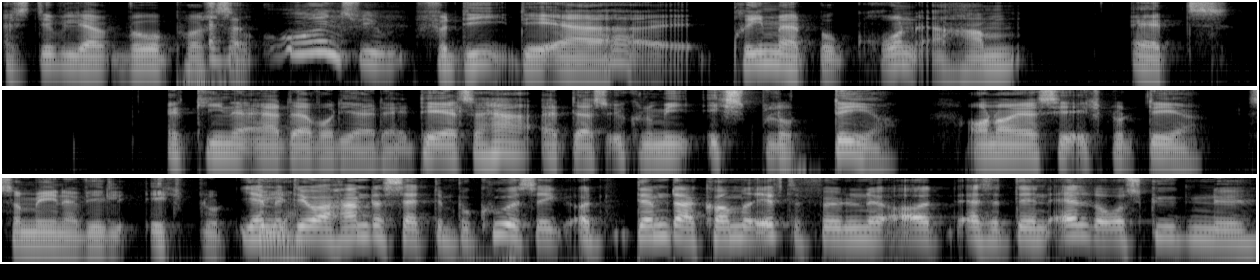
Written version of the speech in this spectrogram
Altså, det vil jeg våge at påstå. Altså, uden tvivl. Fordi det er øh, primært på grund af ham, at, at Kina er der, hvor de er i dag. Det er altså her, at deres økonomi eksploderer. Og når jeg siger eksploderer, så mener jeg virkelig eksploderer. Jamen, det var ham, der satte dem på kurs, ikke? Og dem, der er kommet efterfølgende, og altså den alt overskyggende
